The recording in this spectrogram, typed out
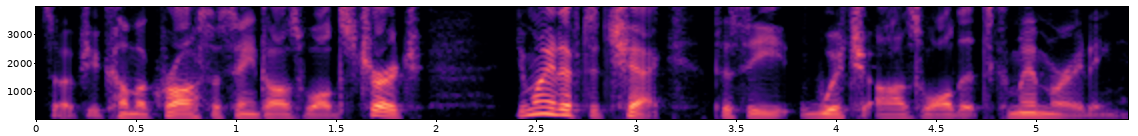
So if you come across a St. Oswald's church, you might have to check to see which Oswald it's commemorating.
